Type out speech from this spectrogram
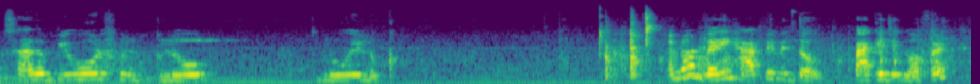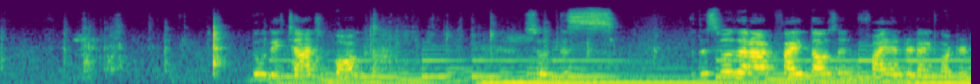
this has a beautiful glow, glowy look. I'm not very happy with the packaging of it though they charge bomb so this this was around 5500 I got it.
